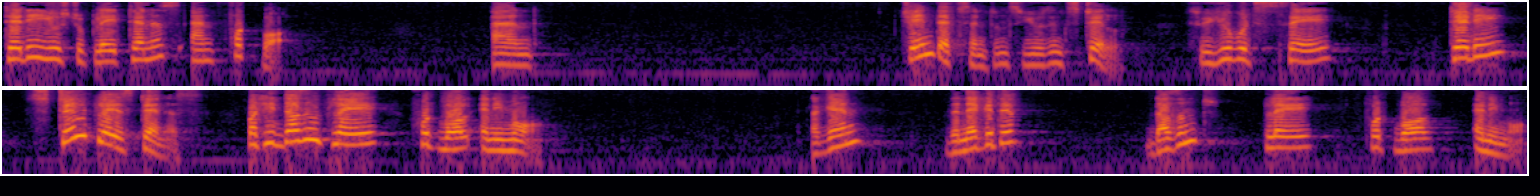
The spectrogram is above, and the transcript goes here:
Teddy used to play tennis and football. And change that sentence using still. So you would say, Teddy still plays tennis, but he doesn't play football anymore. Again, the negative doesn't play football anymore.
